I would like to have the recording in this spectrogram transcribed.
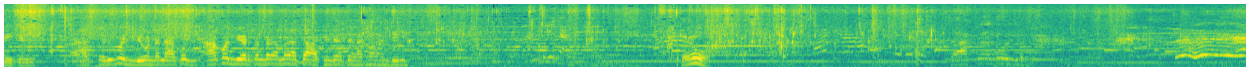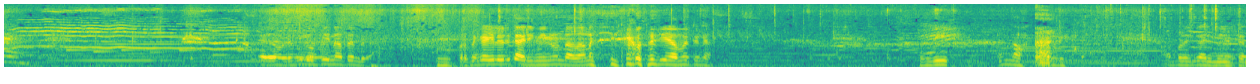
ഇറങ്ങിക്കുന്നു ഒരു കൊല്ലി ഉണ്ടല്ലോ. ആ കൊല്ലി ആ കൊല്ലി എടുത്തുണ്ട് നമ്മൾ ആ ചാക്കിന്റെ തിളക്കം വണ്ടിയിൽ ഓ ഒരു കിലോ ഇതിനകത്തുണ്ട്. ഇപ്പുറത്തെ കയ്യിൽ ഒരു കരിമീനുണ്ട് അതാണ് എനിക്കൊന്നും ചെയ്യാൻ പറ്റില്ല. എന്തി അപ്പോഴേക്കും കരിമീൻ ഇട്ട്.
